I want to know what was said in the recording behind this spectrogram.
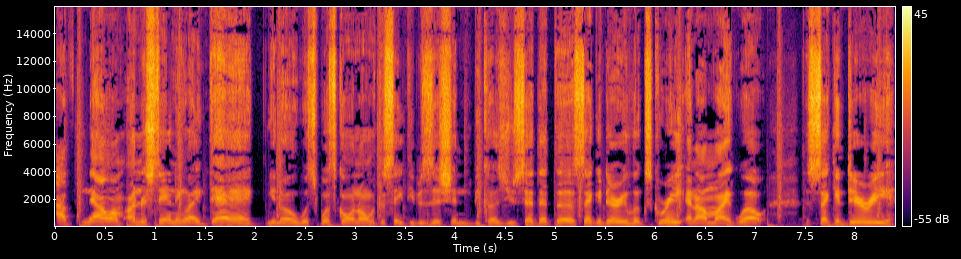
I, now I'm understanding like, dag, you know, what's what's going on with the safety position because you said that the secondary looks great, and I'm like, well, the secondary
